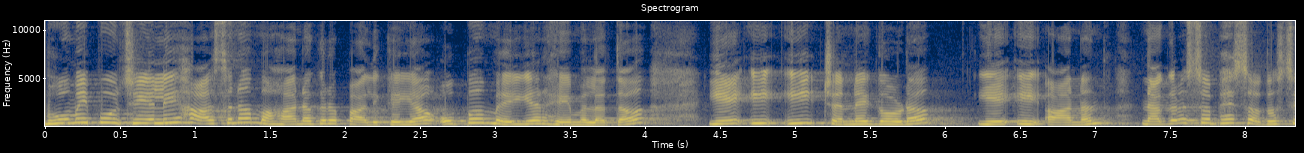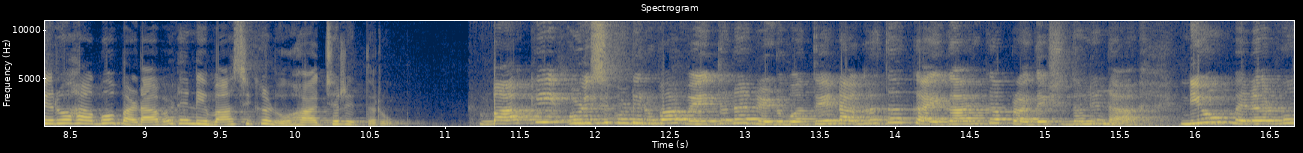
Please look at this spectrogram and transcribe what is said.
ಭೂಮಿ ಪೂಜೆಯಲ್ಲಿ ಹಾಸನ ಮಹಾನಗರ ಪಾಲಿಕೆಯ ಉಪ mayor Hemalatha, AEE Chennegowda, AE Anand, ನಗರಸಭೆ ಸದಸ್ಯರು ಹಾಗೂ ಬಡಾವಣೆ ನಿವಾಸಿಗಳು ಹಾಜರಿದ್ದರು. ಬಾಕಿ ಉಳಿಸಿಕೊಂಡಿರುವ ವೇತನ ನೀಡುವಂತೆ ನಗರದ ಕೈಗಾರಿಕಾ ಪ್ರದೇಶದಲ್ಲಿನ ನ್ಯೂ ಮಿನರ್ವೋ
